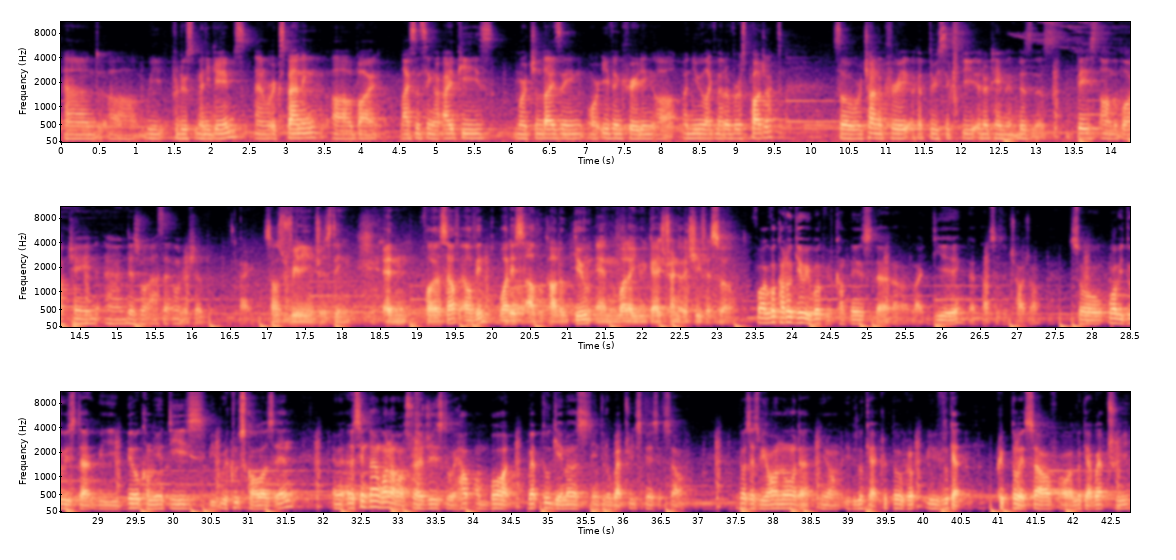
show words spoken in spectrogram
And uh, we produce many games, and we're expanding uh, by licensing our IPs, merchandising, or even creating uh, a new like metaverse project so we're trying to create like a 360 entertainment business based on the blockchain and digital asset ownership. Right. Sounds really interesting. And for yourself, Alvin, what is Avocado Guild and what are you guys trying to achieve as well? For Avocado Guild, we work with companies that are like DEA, that Tats is in charge of. So what we do is that we build communities, we recruit scholars in, and at the same time, one of our strategies is to help onboard Web2 gamers into the Web3 space itself. Because as we all know that, you know, if you look at crypto, if you look at crypto itself or look at Web3,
